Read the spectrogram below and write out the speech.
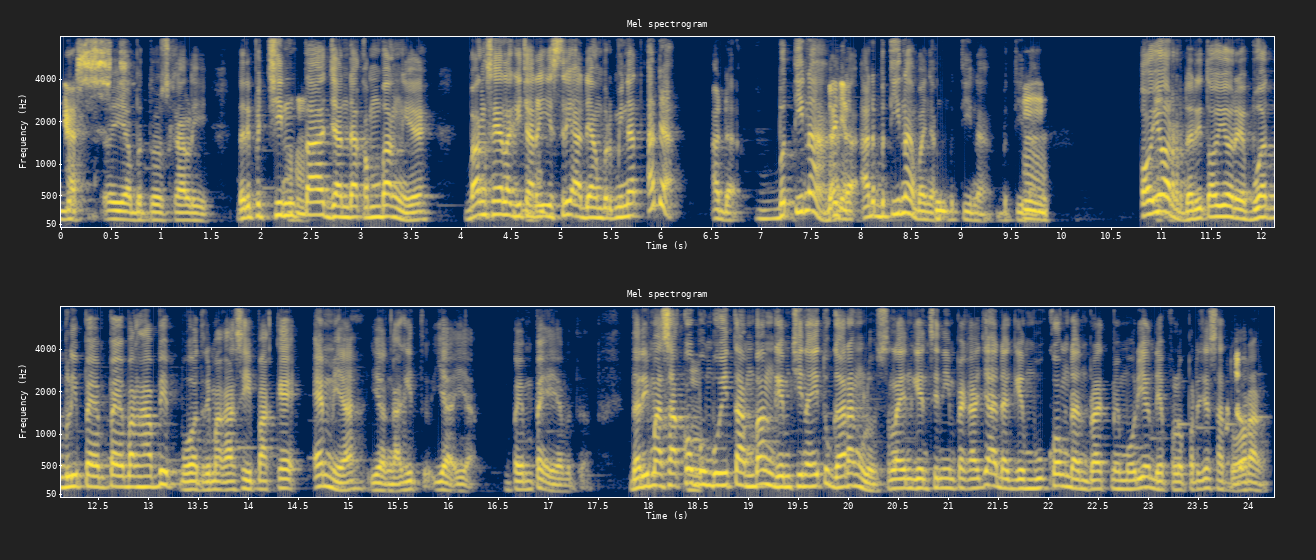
Yes. Iya betul sekali. Dari pecinta janda kembang ya. Bang saya lagi cari istri ada yang berminat? Ada. Ada. Betina. Banyak. Ada, ada betina banyak. Betina. Betina. Hmm. Toyor dari Toyor ya. Buat beli PMP Bang Habib. Wah terima kasih. Pakai M ya. Ya nggak gitu. Iya iya. PMP ya betul. Dari Masako Hmm. bumbu hitam bang game Cina itu garang loh. Selain Genshin Impact aja ada game Wukong dan Bright Memory yang developernya satu orang.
